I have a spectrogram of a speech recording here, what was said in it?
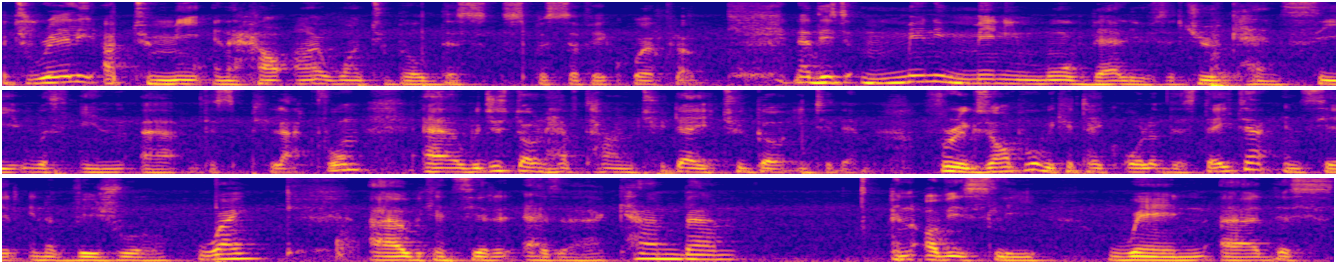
it's really up to me and how I want to build this specific workflow. Now, there's many, many more values that you can see within uh, this platform. Uh, we just don't have time today to go into them. For example, we can take all of this data and see it in a visual way. Uh, we can see it as a Kanban, and obviously when uh, this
